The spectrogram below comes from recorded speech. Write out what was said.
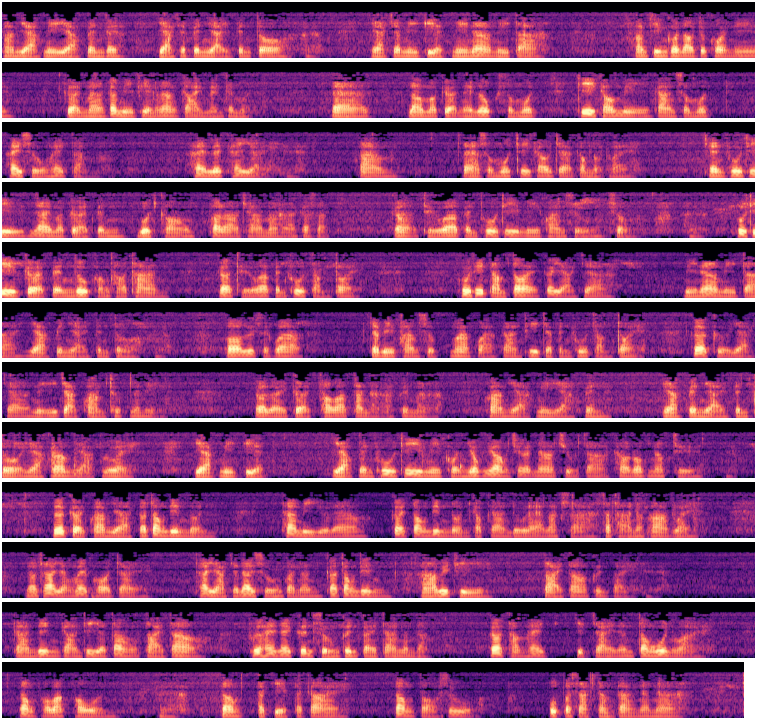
ความอยากมีอยากเป็นก็อยากจะเป็นใหญ่เป็นโต อยากจะมีเกียรติมีหน้ามีตา ความจริงคนเราทุกคนนี้เกิดมาก็มีเพียงร่างกายเหมือนกันหมด แต่เรามาเกิดในโลกสมมุติที่เขามีการสมมุติให้สูงให้ต่ำให้เล็กให้ใหญ่ ตามแต่สมมุติที่เขาจะกำหนดไว้ เช่นผู้ที่ได้มาเกิดเป็นบุตรของพระราชามหากษัตริย์ ก็ถือว่าเป็นผู้ที่มีความสูงส่ง ผู้ที่เกิดเป็นลูกของเขาทาน ก็ถือว่าเป็นผู้ต่ำต้อย ผู้ที่ต่ำต้อยก็อยากจะมีหน้ามีตาอยากเป็นใหญ่เป็นโต เพราะรู้สึกว่าจะมีความสุขมากกว่าการที่จะเป็นผู้ต่ำต้อย ก็คืออยากจะหนีจากความทุกข์นั่นเอง ก็เลยเกิดภาวะตัณหาขึ้นมา ความอยากมีอยากเป็น อยากเป็นใหญ่เป็นโต อยากร่ำอยากรวย อยากมีเกียรติ อยากเป็นผู้ที่มีคนยกย่องเชิดหน้าชูตาเคารพนับถือ เมื่อเกิดความอยากก็ต้องดิ้นรน ถ้ามีอยู่แล้วก็ต้องดิ้นรนกับการดูแลรักษาสถานภาพไว้ แล้วถ้ายังไม่พอใจ ถ้าอยากจะได้สูงกว่านั้น ก็ต้องดิ้นหาวิธีตายเต้าขึ้นไป การดิ้นการที่จะต้องตายเต้า เพื่อให้ได้ขึ้นสูงขึ้นไปตามลำดับ ก็ทำให้จิตใจนั้นต้องวุ่นวาย ต้องพวักพวนต้องตะเกียกตะกาย ต้องต่อสู้ อุปสรรคต่างๆ นานา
